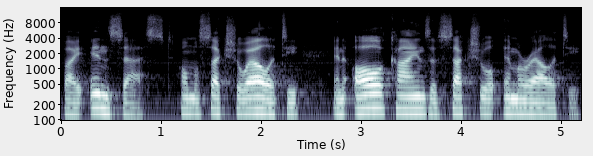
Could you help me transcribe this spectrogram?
by incest, homosexuality, and all kinds of sexual immorality.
